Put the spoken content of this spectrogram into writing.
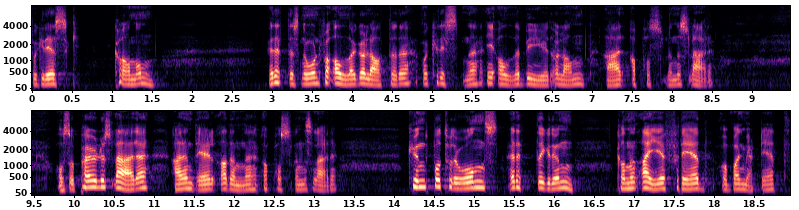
på gresk kanon, rettesnoren for alle galatere og kristne i alle byer og land er apostlenes lære. Også Paulus' lære er en del av denne apostlenes lære. Kun på troens rette grunn kan en eie fred og barmhjertighet.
